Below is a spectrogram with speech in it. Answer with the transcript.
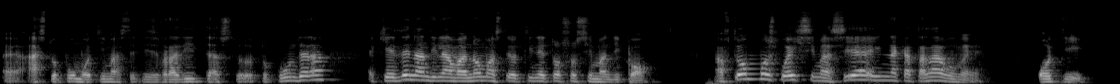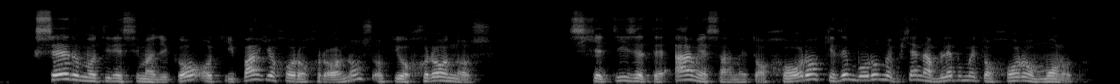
ε, ας το πούμε ότι είμαστε της βραδίτητας του Κούντερα και δεν αντιλαμβανόμαστε ότι είναι τόσο σημαντικό. Αυτό όμως που έχει σημασία είναι να καταλάβουμε ότι ξέρουμε ότι είναι σημαντικό, ότι υπάρχει ο χωροχρόνος, ότι ο χρόνος σχετίζεται άμεσα με τον χώρο και δεν μπορούμε πια να βλέπουμε τον χώρο μόνο του.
